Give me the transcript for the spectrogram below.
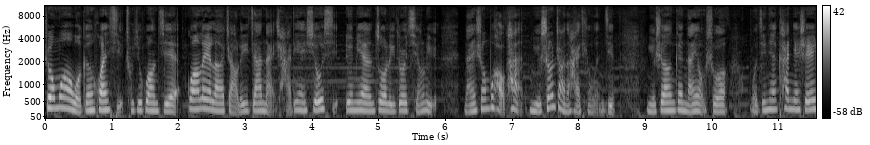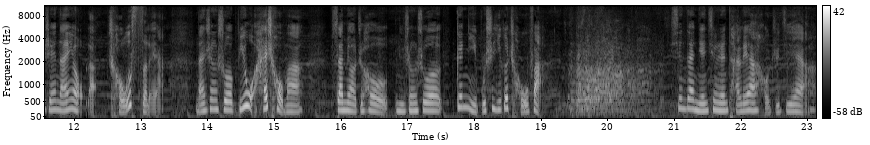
周末我跟欢喜出去逛街，逛累了找了一家奶茶店休息。对面坐了一对情侣，男生不好看，女生长得还挺文静。女生跟男友说：「我今天看见谁谁谁男友了，丑死了呀！」男生说：「比我还丑吗？」三秒之后，女生说：「跟你不是一个丑法。」现在年轻人谈恋爱好直接啊。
